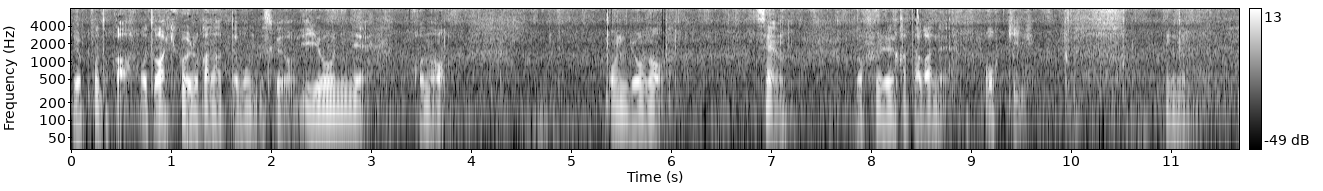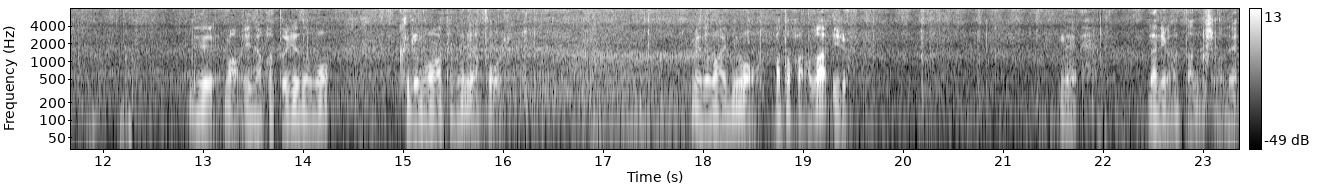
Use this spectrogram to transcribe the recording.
よっぽどか音は聞こえるかなって思うんですけど異様にねこの音量の線の触れ方がね大きい、うん、でまあ田舎といえども車はたまには通る。目の前にもパトカーがいる。ね。何があったんでしょうね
